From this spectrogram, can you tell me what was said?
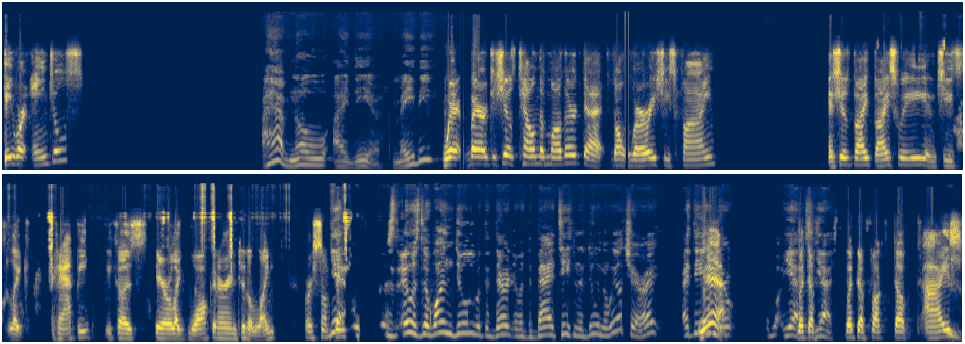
They were angels. I have no idea. Maybe. Where where she was telling the mother that don't worry, she's fine. And she was bye bye sweetie, and she's like happy because they were like walking her into the light or something. Yeah, it was, it was the one dude with the dirt with the bad teeth and the dude in the wheelchair, right? At the Yeah. end, yes, With the- yes, With the fucked up eyes.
